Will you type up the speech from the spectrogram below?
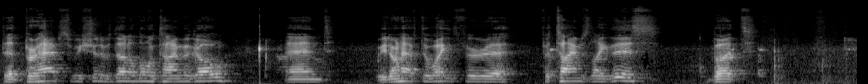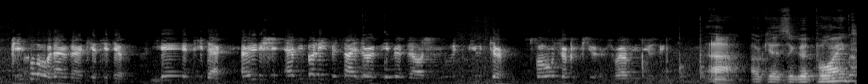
that perhaps we should have done a long time ago, and we don't have to wait for, uh, for times like this, but People without their kids, you can see that. Everybody besides their individual should mute their phones or computers, whatever you're using. Ah, okay, that's a good point.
